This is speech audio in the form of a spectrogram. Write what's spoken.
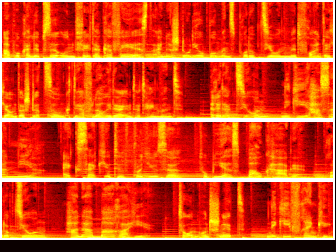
Apokalypse und Filtercafé ist eine Studio Bummens Produktion mit freundlicher Unterstützung der Florida Entertainment. Redaktion Niki Hassania. Executive Producer Tobias Baukhage. Produktion Hannah Marahiel. Ton und Schnitt Niki Fränking.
